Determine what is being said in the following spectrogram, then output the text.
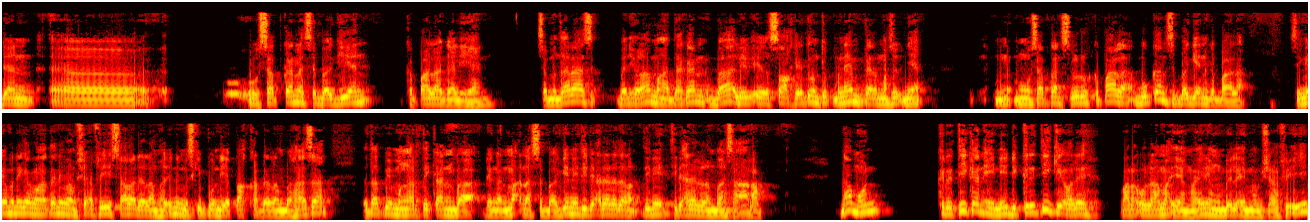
dan uh, usapkanlah sebagian kepala kalian. Sementara banyak ulama mengatakan ba lil ilsaq yaitu untuk menempel maksudnya mengusapkan seluruh kepala bukan sebagian kepala. Sehingga mereka mengatakan Imam Syafi'i salah dalam hal ini meskipun dia pakar dalam bahasa, tetapi mengartikan ba dengan makna sebagian ini tidak ada dalam ini tidak ada dalam bahasa Arab. Namun kritikan ini dikritiki oleh para ulama yang lain yang membela Imam Syafi'i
